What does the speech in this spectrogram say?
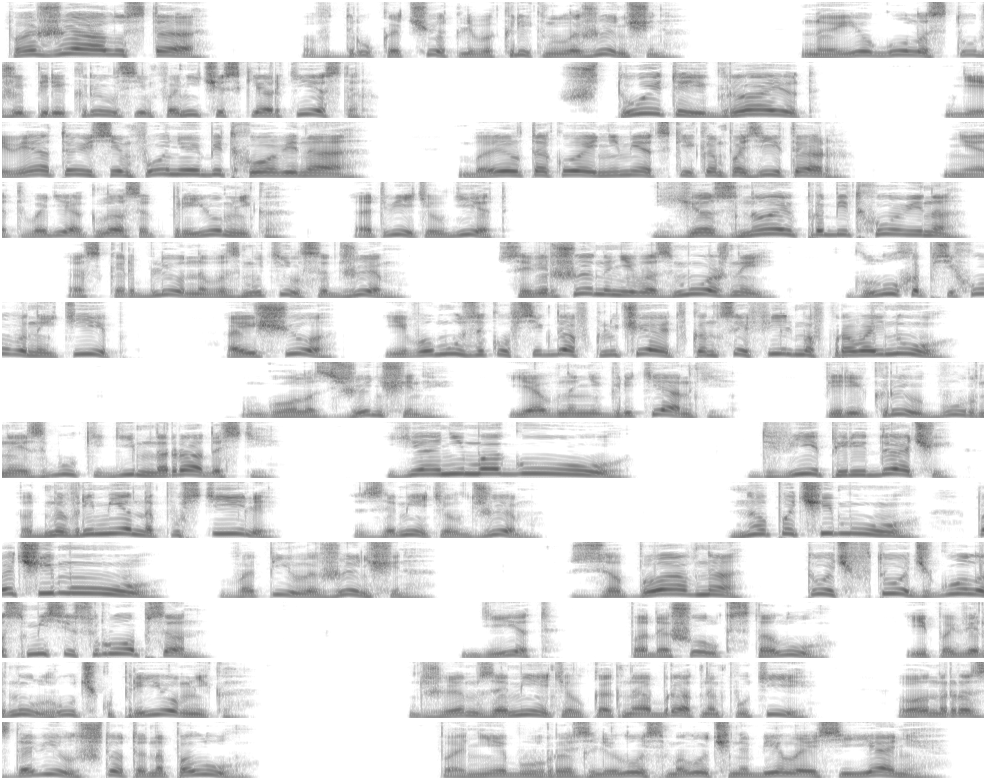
«Пожалуйста!» — вдруг отчетливо крикнула женщина, но ее голос тут же перекрыл симфонический оркестр. «Что это играют?» «Девятую симфонию Бетховена! Был такой немецкий композитор!» Не отводя глаз от приемника, ответил дед. «Я знаю про Бетховена!» Оскорбленно возмутился Джем. «Совершенно невозможный, глухо психованный тип. А еще его музыку всегда включают в конце фильмов про войну!» Голос женщины, явно негритянки, перекрыл бурные звуки гимна радости. «Я не могу!» «Две передачи одновременно пустили!» — заметил Джем. «Но почему? Почему?» — вопила женщина. «Забавно! Точь в точь голос миссис Робсон!» Дед подошел к столу и повернул ручку приемника. Джем заметил, как на обратном пути он раздавил что-то на полу. По небу разлилось молочно-белое сияние.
